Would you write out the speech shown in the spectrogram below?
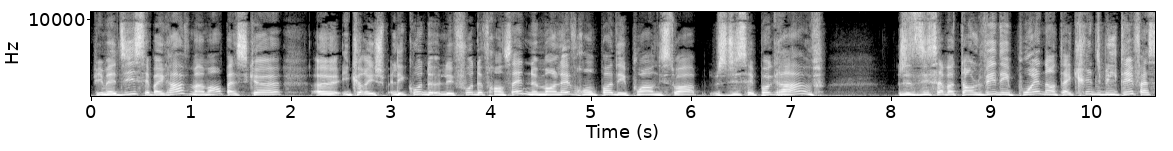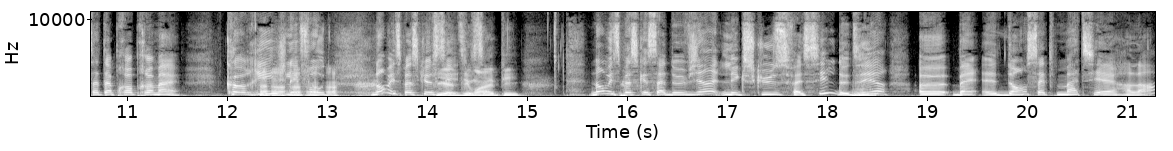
Puis il m'a dit, c'est pas grave, maman, parce que euh, il corrige les les fautes de français ne m'enlèveront pas des points en histoire. Je dis, c'est pas grave. Je dis, ça va t'enlever des points dans ta crédibilité face à ta propre mère. Corrige les fautes. Non, mais c'est parce que Puis il a c'est... dit, c'est- ouais, puis... non, mais c'est parce que ça devient l'excuse facile de dire, euh, ben euh, dans cette matière-là,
